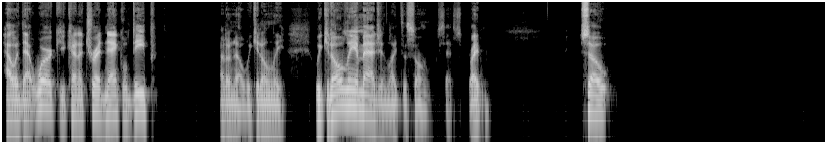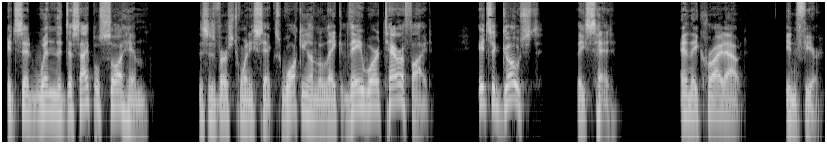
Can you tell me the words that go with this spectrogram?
How would that work? You kind of tread an ankle deep. I don't know. We could only, we could only imagine, like the song says, right? So it said, when the disciples saw him, this is verse 26, walking on the lake, they were terrified. It's a ghost, they said, and they cried out in fear.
